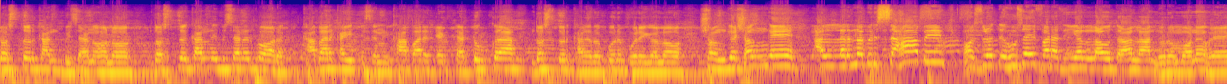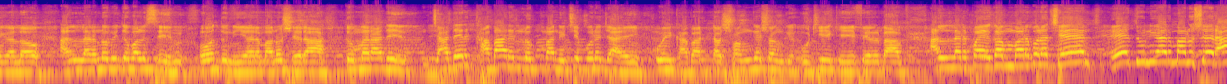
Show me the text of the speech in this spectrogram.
দস্তরখান বিছানো হলো। দস্তরখান বিছানোর পর খাবার খাইতেছেন। খাবারের একটা টুকরা দস্তরখানের উপরে পড়ে গেল। সঙ্গে সঙ্গে আল্লাহর নবীর সাহাবী হযরত হুযায়ফা রাদিয়াল্লাহু তাআলা নূর মনে হয়ে গেল। আল্লাহর নবী তো বলছেন, ও দুনিয়ার মানুষেরা তোমাদের যাদের খাবারের লোকমা নিচে পড়ে যায়, ওই খাবারটা সঙ্গে সঙ্গে উঠিয়ে খেয়ে ফেলবা। আল্লাহর পয়গম্বর বলেছেন, এ দুনিয়ার মানুষেরা,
